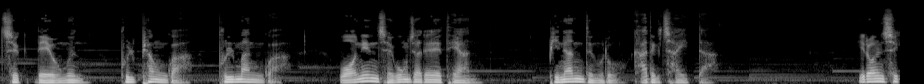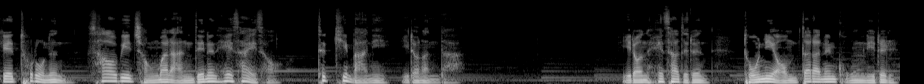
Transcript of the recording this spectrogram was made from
즉, 내용은 불평과 불만과 원인 제공자들에 대한 비난 등으로 가득 차 있다. 이런 식의 토론은 사업이 정말 안 되는 회사에서 특히 많이 일어난다. 이런 회사들은 돈이 없다라는 공리를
